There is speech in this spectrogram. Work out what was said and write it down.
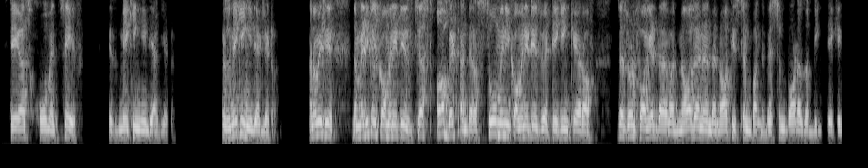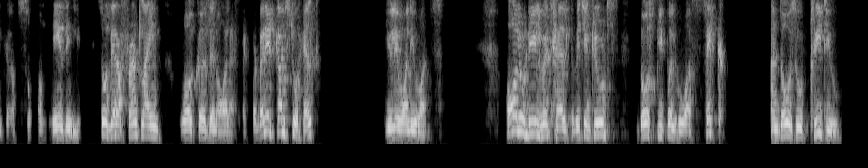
stay us home and safe is making india glitter. Is making india glitter. And obviously, the medical community is just a bit, and there are so many communities we are taking care of. Just don't forget that our northern and the northeastern and the western borders are being taken care of so amazingly. So there are frontline workers in all aspects. But when it comes to health, you live only once. All who deal with health, which includes those people who are sick and those who treat you,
